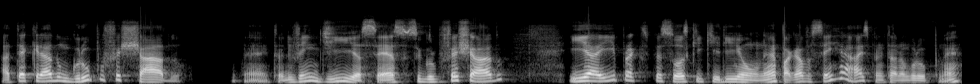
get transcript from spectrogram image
até criado um grupo fechado. Né? Então ele vendia acesso a esse grupo fechado e aí para as pessoas que queriam, né, pagavam 100 reais para entrar no grupo, né?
